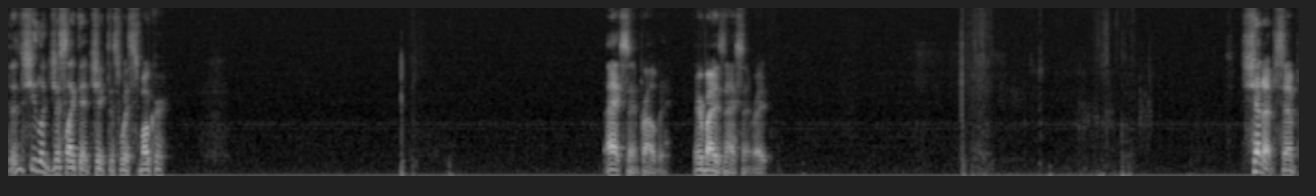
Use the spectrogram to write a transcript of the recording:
Doesn't she look just like that chick that's with Smoker? Accent, probably. Everybody's an accent, right? Shut up, simp.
